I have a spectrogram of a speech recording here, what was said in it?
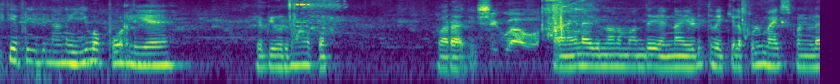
இது எப்படி இது நான் ஈவோ போடலையே? எப்படி ஒரு பார்ப்போம். வராது. ஏன்னா இது இன்னும் நம்ம வந்து என்ன எடுத்து வைக்கல ஃபுல் மேக்ஸ் பண்ணல.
